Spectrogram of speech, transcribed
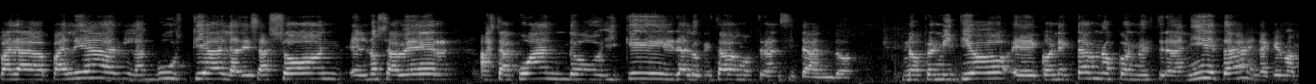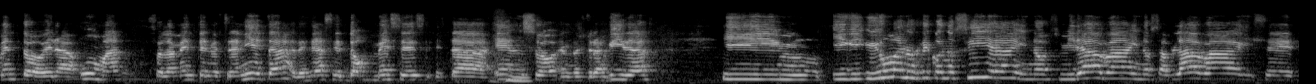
para palear la angustia, la desazón, el no saber hasta cuándo y qué era lo que estábamos transitando. Nos permitió eh, conectarnos con nuestra nieta, en aquel momento era Uma, solamente nuestra nieta, desde hace dos meses está Enzo en nuestras vidas. Y, y, Uma nos reconocía y nos miraba y nos hablaba y se,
